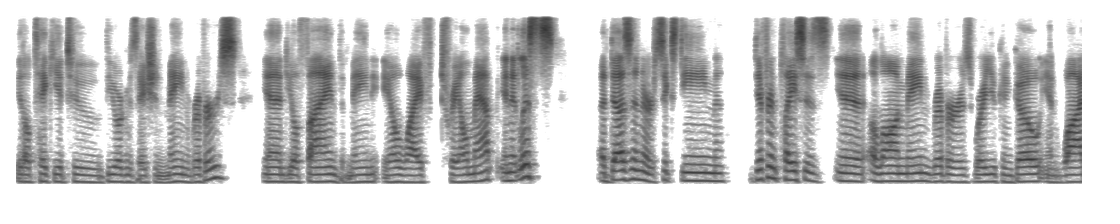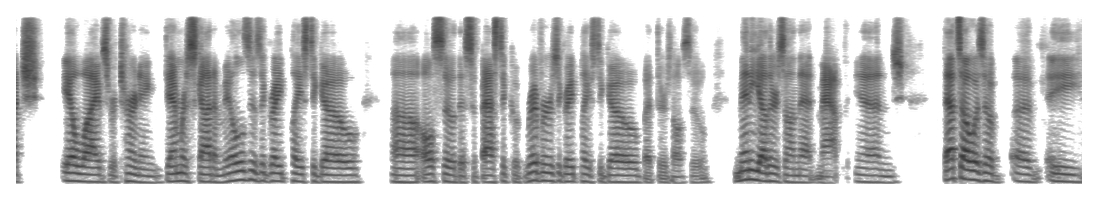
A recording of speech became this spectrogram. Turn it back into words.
it'll take you to the organization Maine Rivers, and you'll find the Maine alewife trail map. And it lists a dozen or 16 different places in, along Maine rivers where you can go and watch alewives returning. Damariscotta Mills is a great place to go. Uh, also, the Sebasticook River is a great place to go, but there's also many others on that map. And that's always a, a, a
